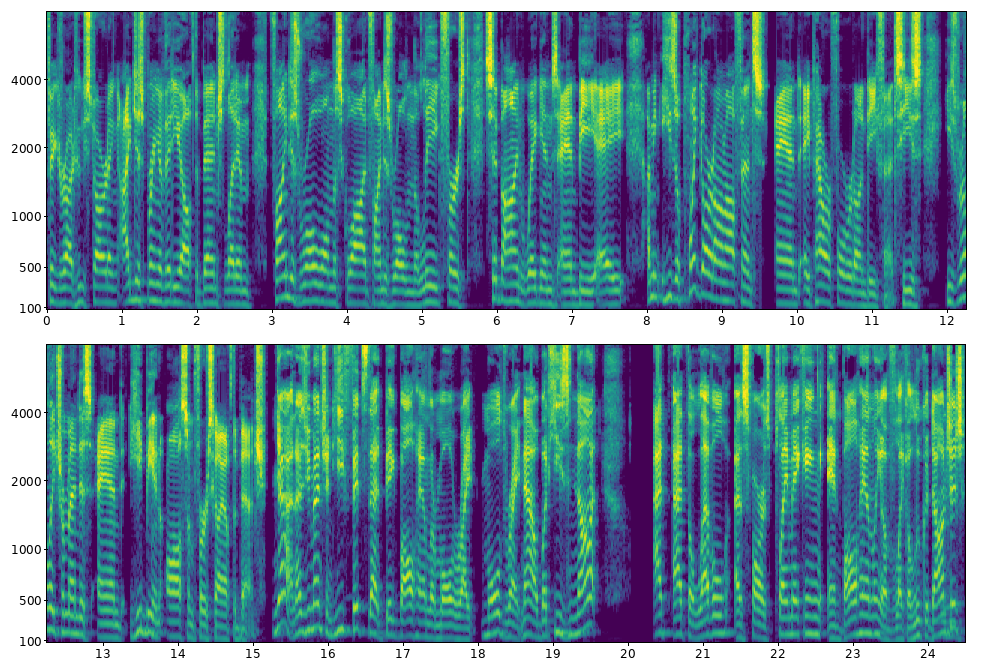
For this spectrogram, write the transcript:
figure out who's starting. I just bring Avidia off the bench, let him find his role on the squad, find his role in the league first, sit behind Wiggins, and be a. I mean, he's a point guard on offense and a power forward on defense. He's he's really tremendous, and he'd be an awesome first guy off the bench. Yeah, and as you mentioned, he fits that big ball handler mold right mold right now, but he's not at at the level as far as playmaking and ball handling of like a Luka Doncic.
